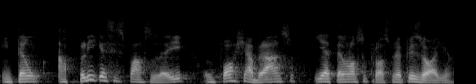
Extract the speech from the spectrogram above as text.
então aplique esses passos aí. Um forte abraço e até o nosso próximo episódio.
